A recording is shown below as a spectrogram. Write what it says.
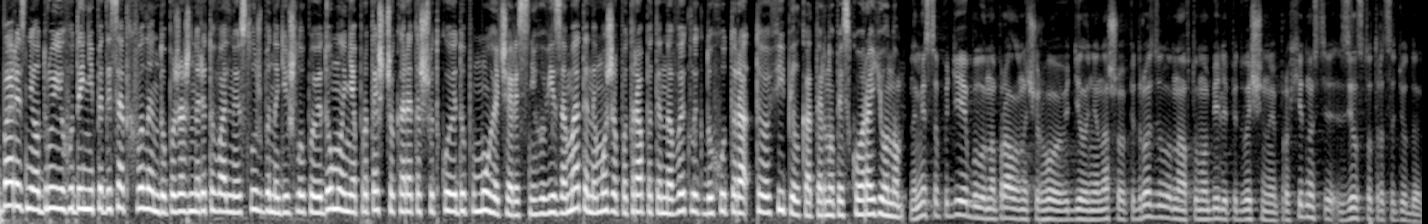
березня о 2 годині 50 хвилин до пожежно-рятувальної служби надійшло повідомлення про те, що карета швидкої допомоги через снігові замети не може потрапити на виклик до хутора Теофіпілка Тернопільського району. На місце події було направлено чергове відділення нашого підрозділу на автомобілі підвищеної прохідності ЗІЛ-131.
